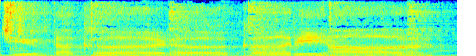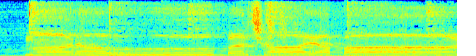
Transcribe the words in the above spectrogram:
જીવતા ખડ ખરિયાર મારા ઉપર છાયા પાર,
